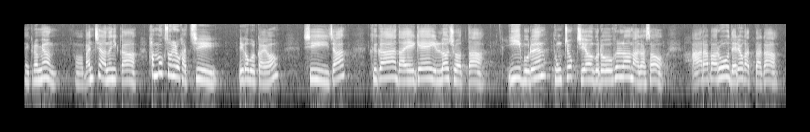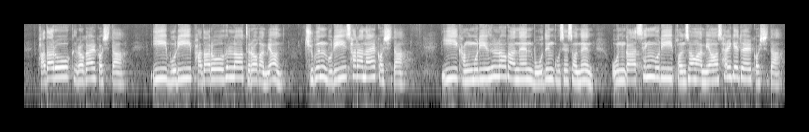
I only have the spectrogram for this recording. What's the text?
네, 그러면 어, 많지 않으니까 한 목소리로 같이 읽어볼까요? 시작. 그가 나에게 일러 주었다. 이 물은 동쪽 지역으로 흘러나가서 아라바로 내려갔다가 바다로 들어갈 것이다. 이 물이 바다로 흘러 들어가면 죽은 물이 살아날 것이다. 이 강물이 흘러가는 모든 곳에서는 온갖 생물이 번성하며 살게 될 것이다.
